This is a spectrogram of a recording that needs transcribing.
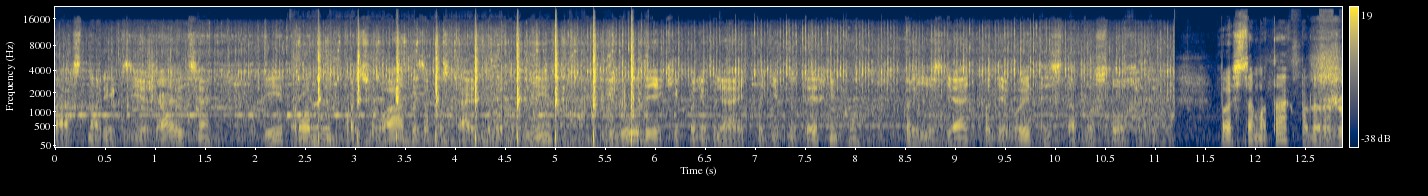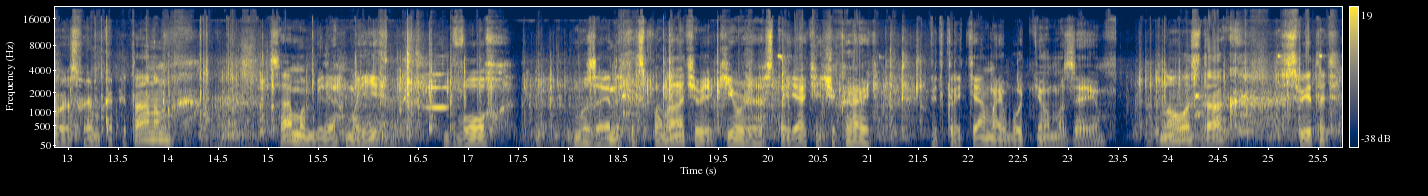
раз на рік з'їжджаються і пробують працювати, запускають двигуни. І люди, які полюбляють подібну техніку, приїздять подивитись та послухати. Ось саме так подорожую своїм капітаном саме біля моїх двох музейних експонатів, які вже стоять і чекають відкриття майбутнього музею. Ну ось так світить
